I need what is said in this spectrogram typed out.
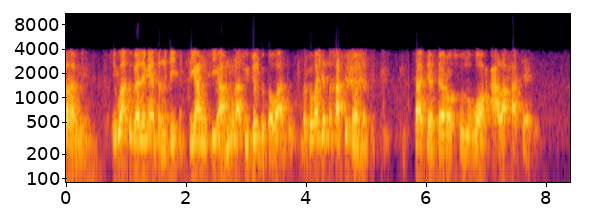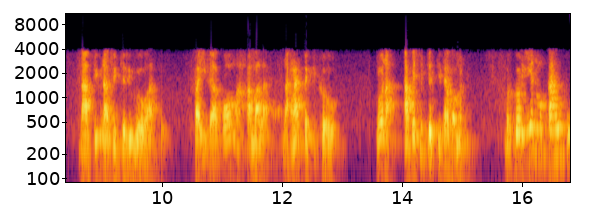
Paham ya? Iku waktu gale ngeten tiang si anu nak sujud beto watu. Mergo pancen hadis wonten. Sajadah Rasulullah ala hajar. Nabi nak sujud iku watu. Fa idza qoma hamala. Nak ngadeg digo. Ngono apa sujud kita kok men. Mergo riyen Mekah itu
